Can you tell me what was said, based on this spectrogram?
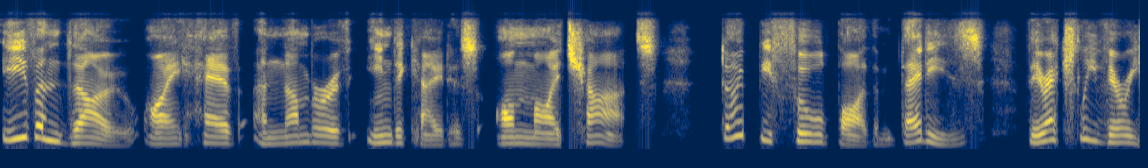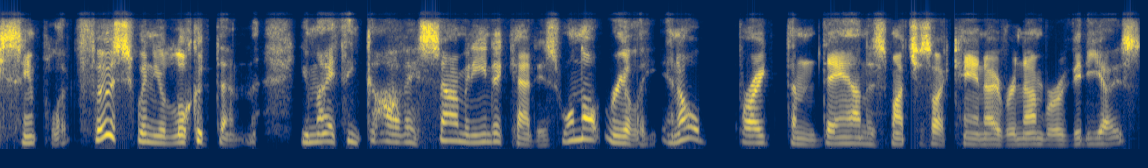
even though I have a number of indicators on my charts, don't be fooled by them. That is, they're actually very simple. At first, when you look at them, you may think, oh, there's so many indicators. Well, not really. And I'll break them down as much as I can over a number of videos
